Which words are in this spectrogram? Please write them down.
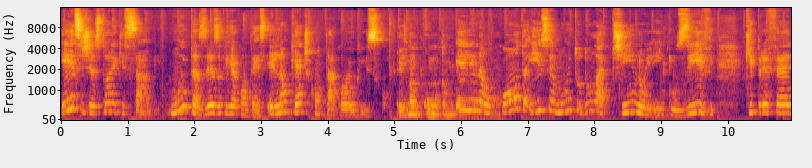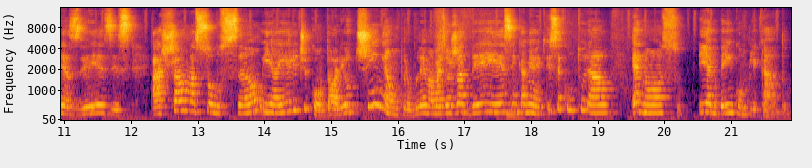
Esse gestor é que sabe. Muitas vezes o que, que acontece? Ele não quer te contar qual é o risco. Ele não conta muito. Ele bem, não né? conta, e isso é muito do latino, inclusive, que prefere às vezes achar uma solução e aí ele te conta: olha, eu tinha um problema, mas eu já dei esse encaminhamento. Isso é cultural, é nosso e é bem complicado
